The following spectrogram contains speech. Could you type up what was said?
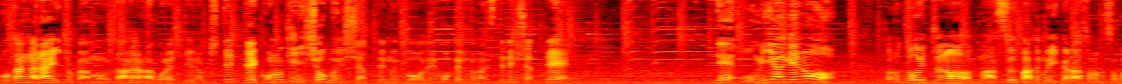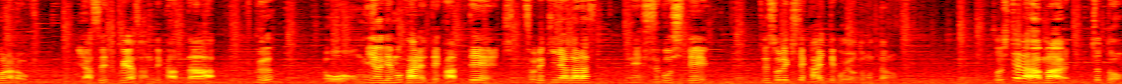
ボタンがないとかもうダメだなこれっていうのを着てってこの木に処分しちゃって向こうでホテルとかで捨ててきちゃって。でお土産のそのドイツの、まあ、スーパーでもいいからそのそこらの安い服屋さんで買った服をお土産も兼ねて買ってそれ着ながら、ね、過ごしてでそれ着て帰ってこようと思ったの。そしたらまあちょっと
